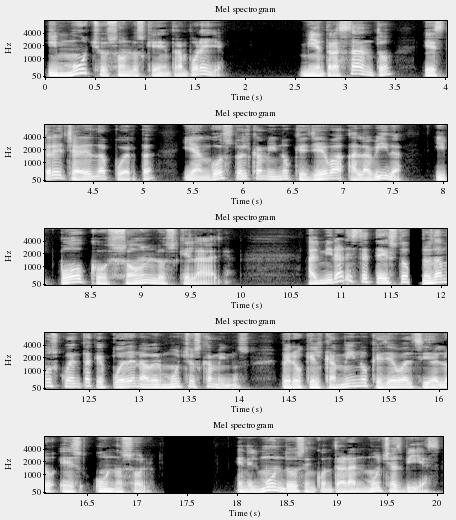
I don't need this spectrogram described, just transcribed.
y muchos son los que entran por ella. Mientras tanto, estrecha es la puerta y angosto el camino que lleva a la vida, y pocos son los que la hallan. Al mirar este texto nos damos cuenta que pueden haber muchos caminos, pero que el camino que lleva al cielo es uno solo. En el mundo se encontrarán muchas vías,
